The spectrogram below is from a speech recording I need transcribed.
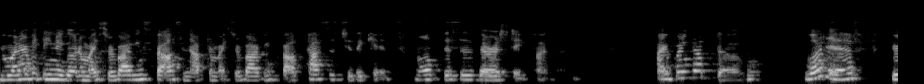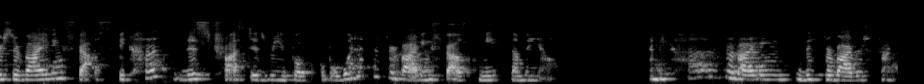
We want everything to go to my surviving spouse, and after my surviving spouse passes to the kids. Well, this is their estate plan. I bring up though, what if your surviving spouse, because this trust is revocable, what if the surviving spouse meets somebody else? And because surviving the survivor's trust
